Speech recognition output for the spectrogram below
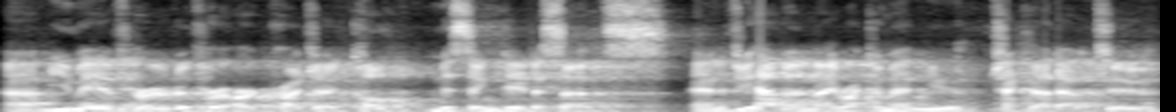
Um, you may have heard of her art project called Missing Datasets, and if you haven't, I recommend you check that out too.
